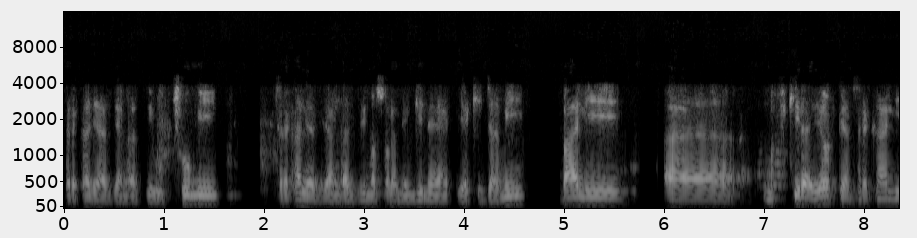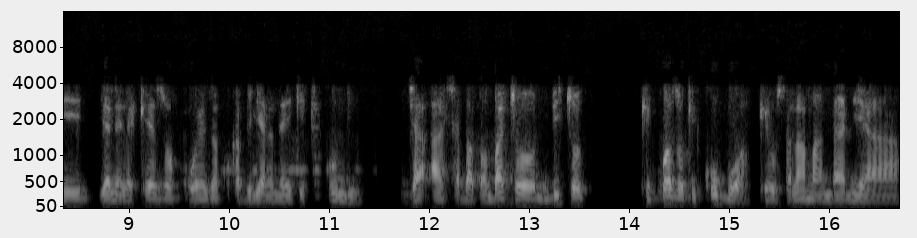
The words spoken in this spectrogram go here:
Serikali haziangazii uchumi, serikali haziangazii masuala mengine ya kijamii, bali uh, mafikira yote ya serikali yanaelekezwa kuweza kukabiliana na hiki kikundi cha Al-Shabab ambacho ndicho kikwazo kikubwa kia usalama ndani ya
